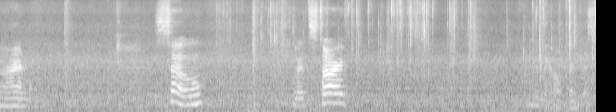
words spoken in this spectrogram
Yan. Let's start. Let me open this.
